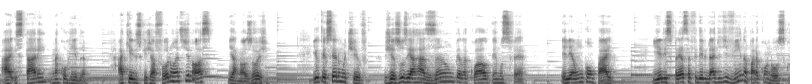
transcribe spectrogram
a estarem na corrida, aqueles que já foram antes de nós e a nós hoje. E o terceiro motivo, Jesus é a razão pela qual temos fé. Ele é um com o Pai e ele expressa a fidelidade divina para conosco.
